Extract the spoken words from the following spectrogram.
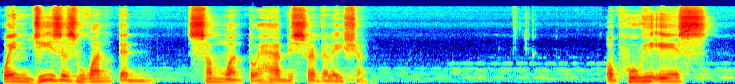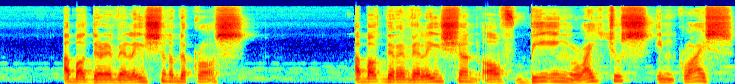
When Jesus wanted someone to have his revelation, of who He is, about the revelation of the cross, about the revelation of being righteous in Christ.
